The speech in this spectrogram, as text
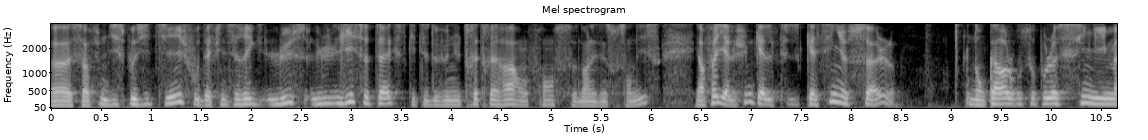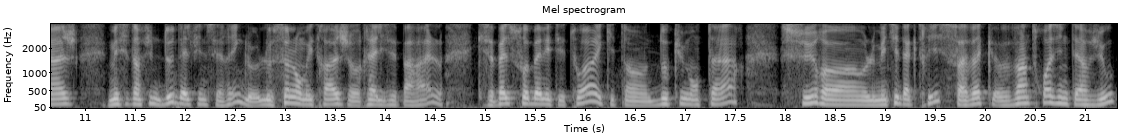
Euh, c'est un film dispositif où Daphne Seyrig lit, ce texte qui était devenu très très rare en France dans les années 70. Et enfin, il y a le film qu'elle signe seule. Donc Carole Roussopoulos signe l'image, mais c'est un film de Delphine Seyrig, le, seul long métrage réalisé par elle, qui s'appelle Sois belle et tais-toi, et qui est un documentaire sur euh, le métier d'actrice, avec 23 interviews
